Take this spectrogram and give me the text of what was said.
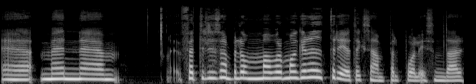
Eh, men eh, för till exempel om margariter är ett exempel på liksom där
